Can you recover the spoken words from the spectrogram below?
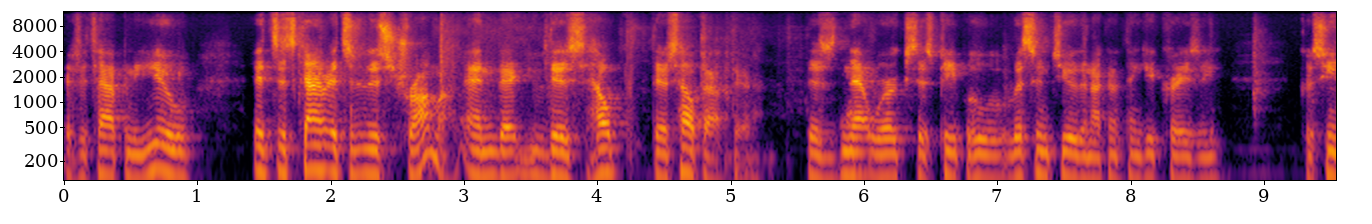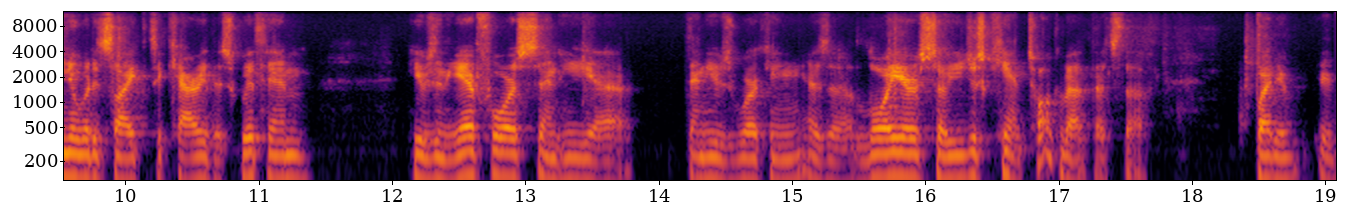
if it's happened to you, it's, it's kind of, it's this trauma and that you- there's help, there's help out there. There's networks, there's people who listen to you. They're not going to think you're crazy because he knew what it's like to carry this with him. He was in the Air Force and he, uh, then he was working as a lawyer. So you just can't talk about that stuff. But it, it,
